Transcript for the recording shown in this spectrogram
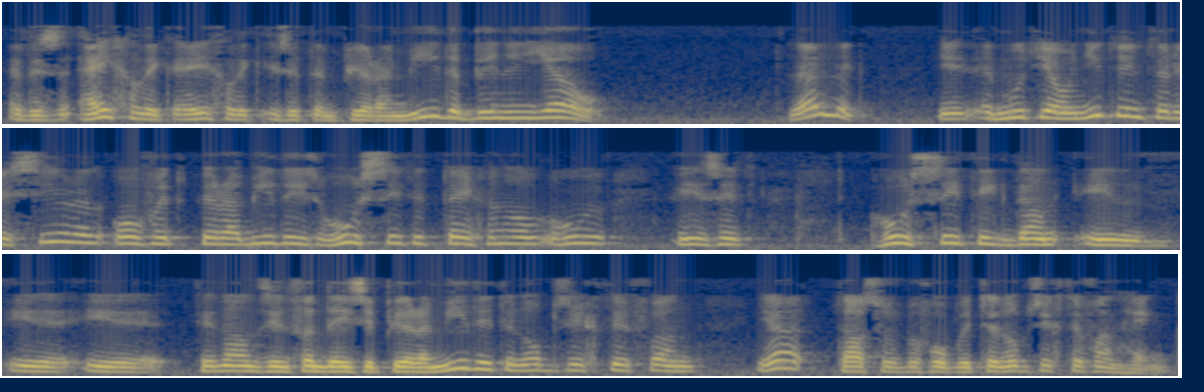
Het is eigenlijk, eigenlijk is het een piramide binnen jou. Duidelijk. Het moet jou niet interesseren of het piramide is, hoe zit het tegenover, hoe is het, hoe zit ik dan in, in, in, ten aanzien van deze piramide ten opzichte van, ja, is bijvoorbeeld ten opzichte van Henk.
